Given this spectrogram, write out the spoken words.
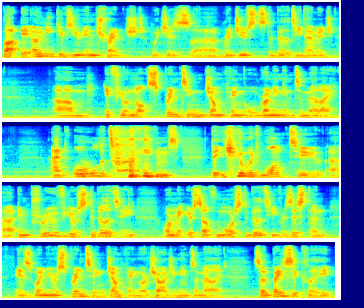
but it only gives you entrenched, which is uh, reduced stability damage um, if you're not sprinting, jumping, or running into melee. And all the times that you would want to uh, improve your stability or make yourself more stability resistant is when you're sprinting, jumping, or charging into melee. So basically,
